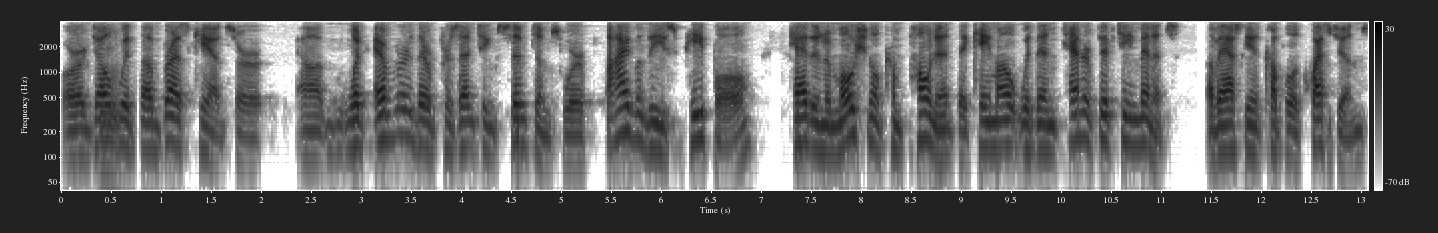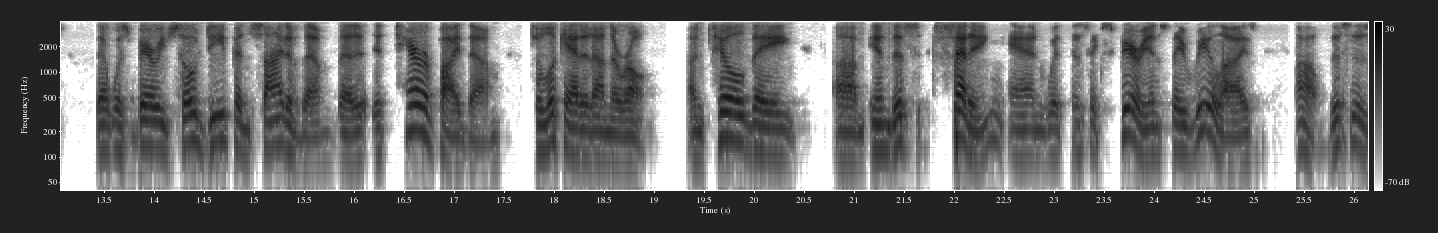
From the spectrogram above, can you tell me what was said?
or dealt mm. with uh, breast cancer, uh, whatever their presenting symptoms were, five of these people had an emotional component that came out within 10 or 15 minutes of asking a couple of questions that was buried so deep inside of them that it, terrified them to look at it on their own until they um, in this setting and with this experience, they realized, oh, this is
